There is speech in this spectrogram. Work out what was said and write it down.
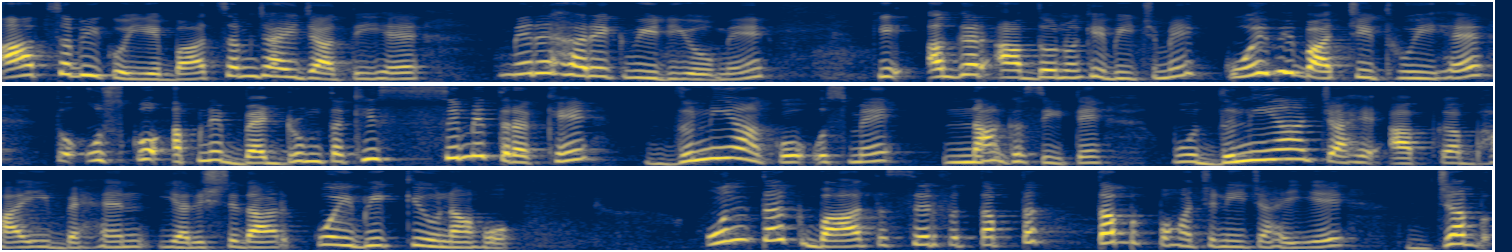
आप सभी को ये बात समझाई जाती है मेरे हर एक वीडियो में कि अगर आप दोनों के बीच में कोई भी बातचीत हुई है तो उसको अपने बेडरूम तक ही सीमित रखें, दुनिया को उसमें ना घसीटें। वो दुनिया, चाहे आपका भाई, बहन या रिश्तेदार कोई भी क्यों ना हो, उन तक बात सिर्फ़ तब तक, तब पहुंचनी चाहिए जब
